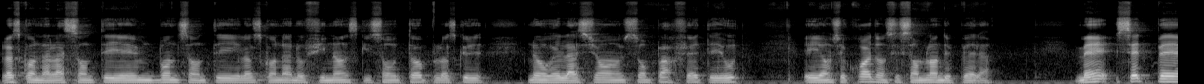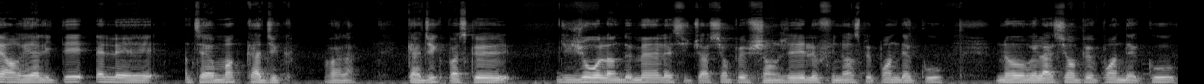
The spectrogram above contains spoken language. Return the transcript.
Lorsqu'on a la santé, une bonne santé, lorsqu'on a nos finances qui sont au top, lorsque nos relations sont parfaites et autres. Et on se croit dans ce semblant de paix-là. Mais cette paix, en réalité, elle est entièrement caduque. Voilà. Caduque parce que du jour au lendemain, les situations peuvent changer, les finances peuvent prendre des coups, nos relations peuvent prendre des coups,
